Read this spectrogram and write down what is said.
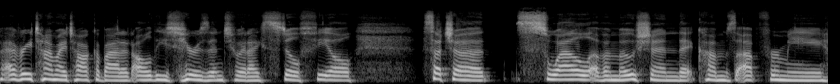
Every time I talk about it, all these years into it, I still feel such a swell of emotion that comes up for me.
